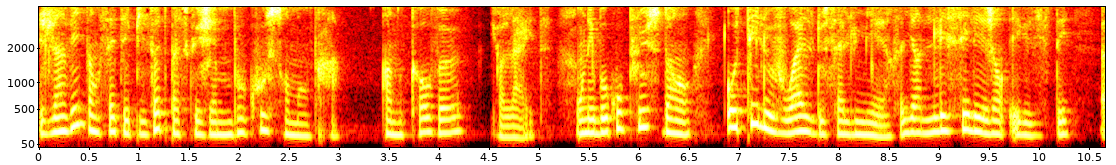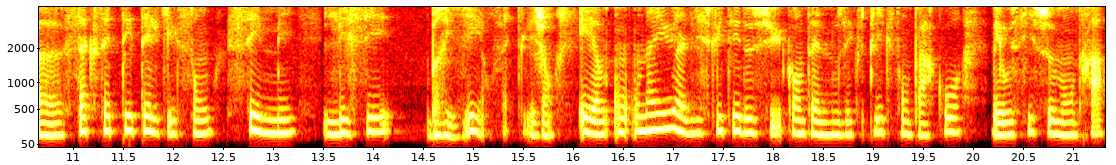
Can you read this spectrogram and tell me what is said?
Je l'invite dans cet épisode parce que j'aime beaucoup son mantra. Uncover your light. On est beaucoup plus dans ôter le voile de sa lumière, c'est-à-dire laisser les gens exister, euh, s'accepter tels qu'ils sont, s'aimer, laisser briller en fait les gens. Et euh, on, a eu à discuter dessus quand elle nous explique son parcours, mais aussi se montra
